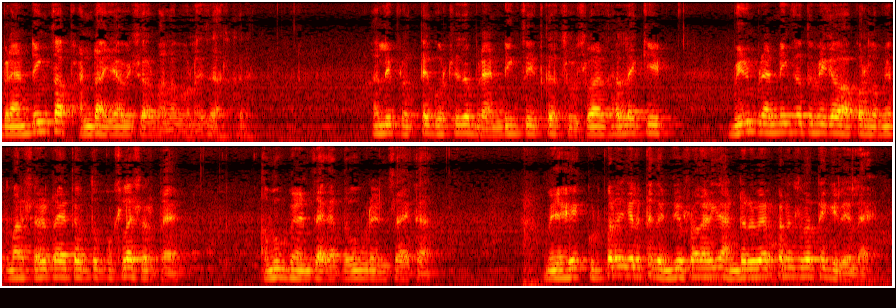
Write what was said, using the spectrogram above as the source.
ब्रँडिंगचा फंडा या विषयावर मला बोलायचं आज खरं. हल्ली प्रत्येक गोष्टीचं ब्रँडिंगचं इतकं सुसवाळ झालं आहे की बिन ब्रँडिंगचं तुम्ही काय वापरलं? म्हणजे तुम्हाला शर्ट आहे तर तो कुठला शर्ट आहे? अमुक ब्रँडचा आहे का? तमुक ब्रँडचा आहे का? म्हणजे हे कुठपर्यंत गेलं? तर गंजी फ्रॉक आणि अंडरवेअरपर्यंत सुद्धा ते गेलेलं आहे.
